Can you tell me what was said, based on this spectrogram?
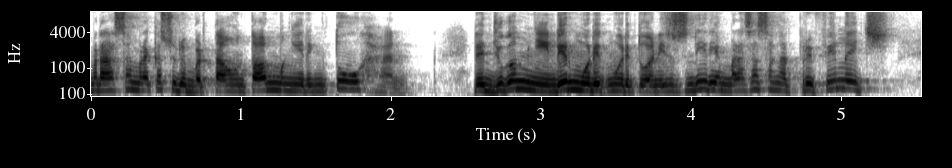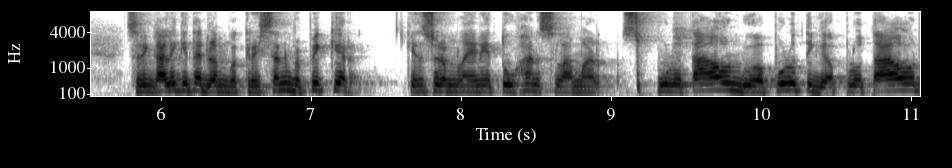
merasa mereka sudah bertahun-tahun mengiring Tuhan. Dan juga menyindir murid-murid Tuhan Yesus sendiri yang merasa sangat privilege. Seringkali kita dalam kekristenan berpikir, kita sudah melayani Tuhan selama 10 tahun, 20, 30 tahun.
